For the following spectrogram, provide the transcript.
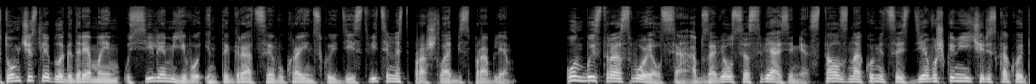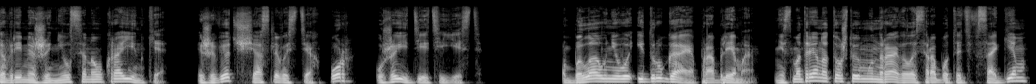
В том числе благодаря моим усилиям его интеграция в украинскую действительность прошла без проблем. Он быстро освоился, обзавелся связями, стал знакомиться с девушками и через какое-то время женился на украинке и живет счастливо с тех пор, уже и дети есть. Была у него и другая проблема. Несмотря на то, что ему нравилось работать в САГЕМ,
